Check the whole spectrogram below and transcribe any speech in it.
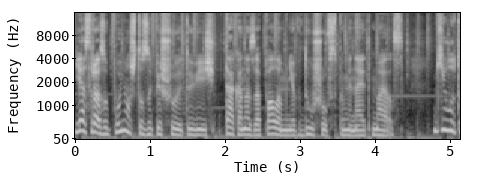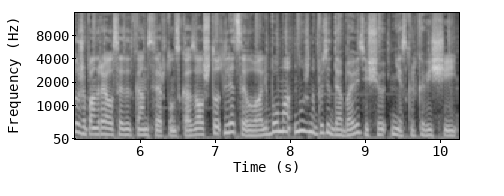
Я сразу понял, что запишу эту вещь. Так она запала мне в душу, вспоминает Майлз. Гилу тоже понравился этот концерт. Он сказал, что для целого альбома нужно будет добавить еще несколько вещей.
